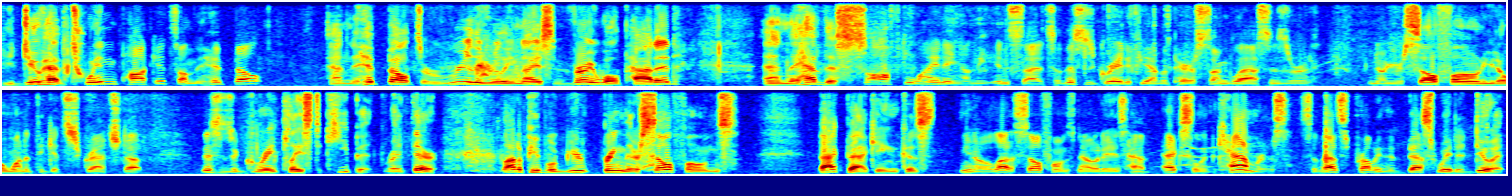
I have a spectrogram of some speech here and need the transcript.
You do have twin pockets on the hip belt, and the hip belts are really, really nice, and very well padded, and they have this soft lining on the inside. So this is great if you have a pair of sunglasses or you know your cell phone, you don't want it to get scratched up this is a great place to keep it right there. A lot of people bring their cell phones backpacking because you know a lot of cell phones nowadays have excellent cameras so that's probably the best way to do it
